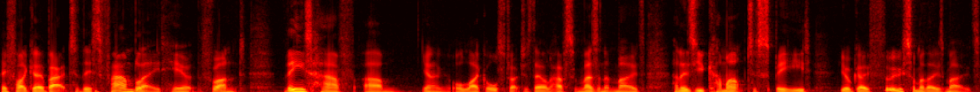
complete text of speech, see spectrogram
if I go back to this fan blade here at the front, these have, um, you know, all like all structures, they'll have some resonant modes, and as you come up to speed, you'll go through some of those modes.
